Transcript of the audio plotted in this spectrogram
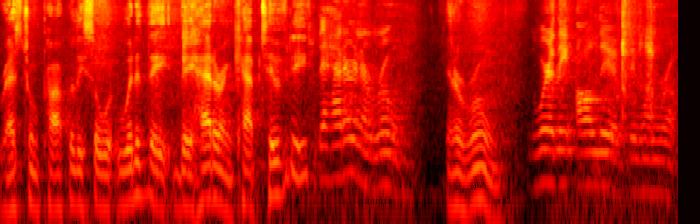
restroom properly. So what what did they? They had her in captivity they had her in a room in a room. Where they all lived in one room.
